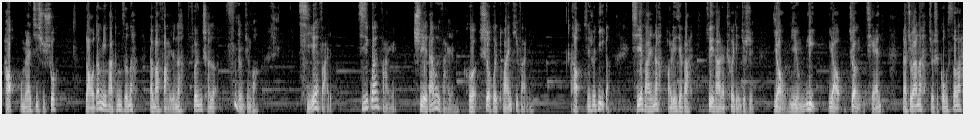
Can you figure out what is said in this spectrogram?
好，我们来继续说，老的民法通则呢，那把法人呢分成了四种情况：企业法人、机关法人、事业单位法人和社会团体法人。好，先说第一个，企业法人呢，好理解吧？最大的特点就是要盈利，要挣钱。那主要呢就是公司啦，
